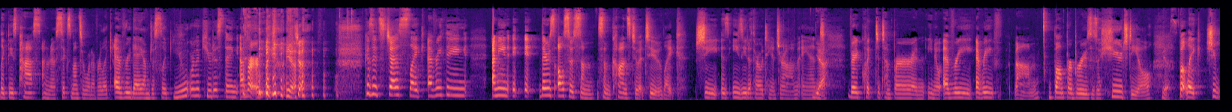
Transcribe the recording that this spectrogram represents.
like these past I don't know six months or whatever. Like every day, I'm just like you are the cutest thing ever. Like because it's just like everything. I mean, it, it there's also some some cons to it too. Like she is easy to throw a tantrum and Yeah. very quick to temper, and you know every every um, bump or bruise is a huge deal. Yes. But like she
